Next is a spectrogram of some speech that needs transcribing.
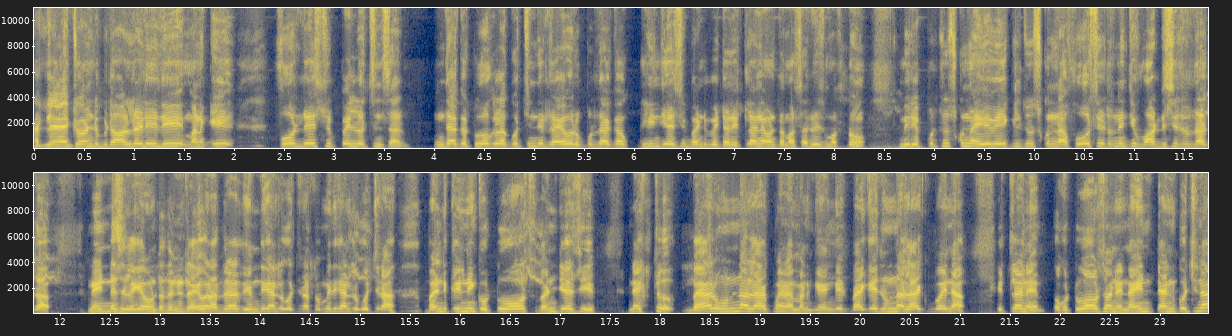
అట్లనే చూడండి ఇప్పుడు ఆల్రెడీ ఇది మనకి ఫోర్ డేస్ ట్రిప్ వెళ్ళి వచ్చింది సార్. ఇందాక టూ ఓ క్లాక్ వచ్చింది డ్రైవర్ ఇప్పుడు దాకా క్లీన్ చేసి బండి పెట్టారు. ఇట్లానే ఉంటాం మా సర్వీస్ మొత్తం. మీరు ఎప్పుడు చూసుకున్నా ఏ వెహికల్ చూసుకున్నా ఫోర్ సీటర్ నుంచి ఫార్టీ సీటర్ దాకా మెయింటెనెన్స్ ఇలాగే ఉంటుందండి. డ్రైవర్ అర్ధరాత్రి ఎనిమిది గంటలకు వచ్చినా తొమ్మిది గంటలకు వచ్చినా బండి క్లీనింగ్ టూ అవర్స్ బండ్ చేసి నెక్స్ట్ బేర్ ఉన్నా లేకపోయినా మనకి ఎంగేజ్ ప్యాకేజ్ ఉన్నా లేకపోయినా ఇట్లానే ఒక టూ అవర్స్ అని నైన్ టెన్కి వచ్చినా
